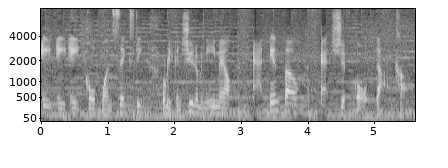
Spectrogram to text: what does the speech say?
888 Gold 160 or you can shoot them an email at info at schiffgold.com.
